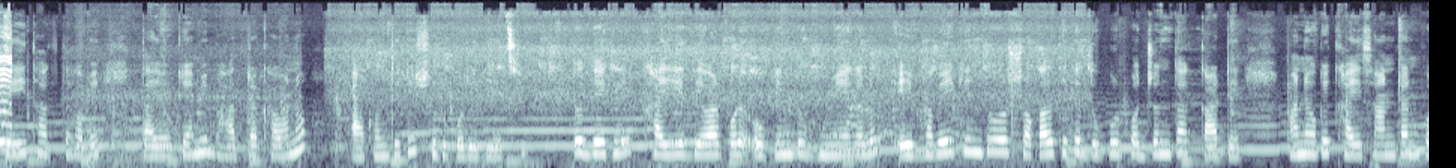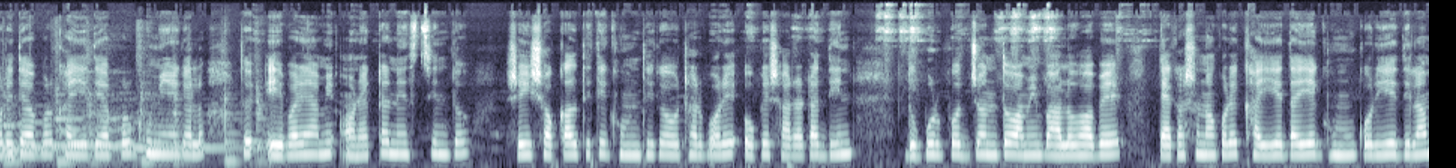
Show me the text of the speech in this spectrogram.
খেয়েই থাকতে হবে। তাই ওকে আমি ভাতটা খাওয়ানো এখন থেকেই শুরু করে দিয়েছি। তো দেখলে খাইয়ে দেওয়ার পরে ও কিন্তু ঘুমিয়ে গেল। এইভাবেই কিন্তু ওর সকাল থেকে দুপুর পর্যন্ত কাটে। মানে ওকে খাই, স্নান টান করে দেওয়ার পর, খাইয়ে দেওয়ার পর ঘুমিয়ে গেল। তো এবারে আমি অনেকটা নিশ্চিন্ত। সেই সকাল থেকে ঘুম থেকে ওঠার পরে ওকে সারাটা দিন দুপুর পর্যন্ত আমি ভালোভাবে দেখাশোনা করে খাইয়ে দাইয়ে ঘুম করিয়ে দিলাম।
